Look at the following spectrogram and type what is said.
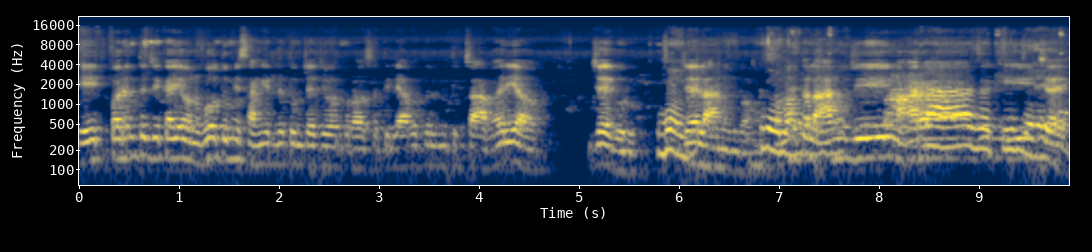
हे इथपर्यंत जे काही अनुभव तुम्ही सांगितले तुमच्या जीवन प्रवासातील याबद्दल मी तुमचा आभारी आहो जय गुरु. जय. लहानूजी समर्थ लहानूजी महाराज की जय.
